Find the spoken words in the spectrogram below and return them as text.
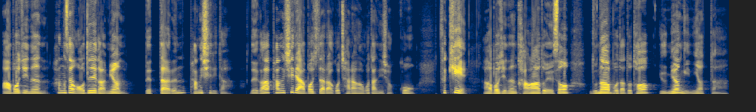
아버지는 항상 어딜 가면 내 딸은 방실이다. 내가 방실의 아버지다라고 자랑하고 다니셨고 특히 아버지는 강화도에서 누나보다도 더 유명인이었다.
